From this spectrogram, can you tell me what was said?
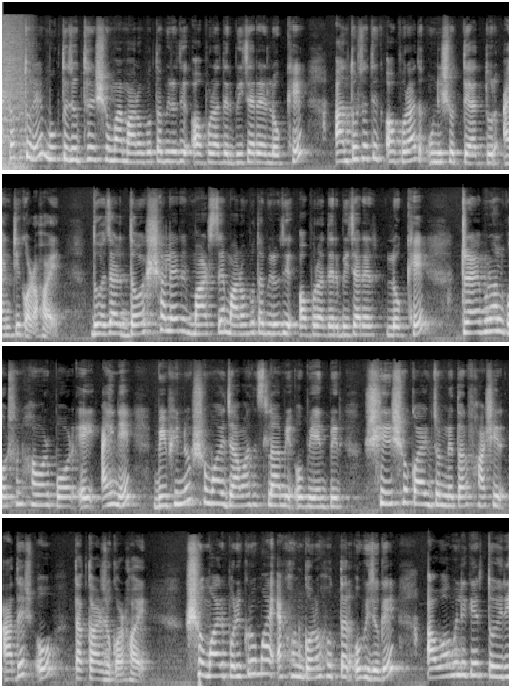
একাত্তরে মুক্তিযুদ্ধের সময় মানবতা বিরোধী অপরাধের বিচারের লক্ষ্যে আন্তর্জাতিক অপরাধ উনিশশো তিয়াত্তর আইনটি করা হয়। দু হাজার দশ সালের মার্চে মানবতা বিরোধী অপরাধের বিচারের লক্ষ্যে ট্রাইব্যুনাল গঠন হওয়ার পর এই আইনে বিভিন্ন সময় জামাত ইসলামী ও বিএনপির শীর্ষ কয়েকজন নেতার ফাঁসির আদেশ ও তা কার্যকর হয়। সময়ের পরিক্রমায় এখন গণহত্যার অভিযোগে আওয়ামী লীগের তৈরি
